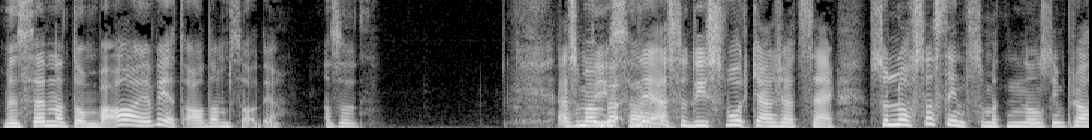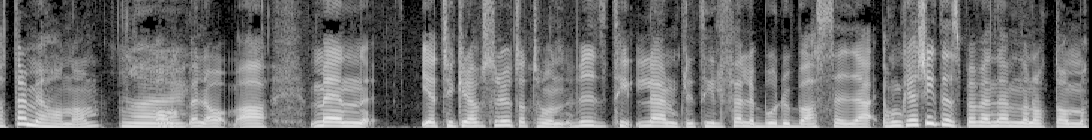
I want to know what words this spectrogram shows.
Men sen att de bara, ja ah, jag vet Adam sa det. Alltså, Alltså, man Det är så här- nej, alltså det är svårt kanske att så, här, så låtsas det inte som att ni någonsin pratar med honom. Nej. Om, eller, om, ja. Men jag tycker absolut att hon vid till, lämpligt tillfälle borde bara säga, hon kanske inte ens behöver nämna något om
